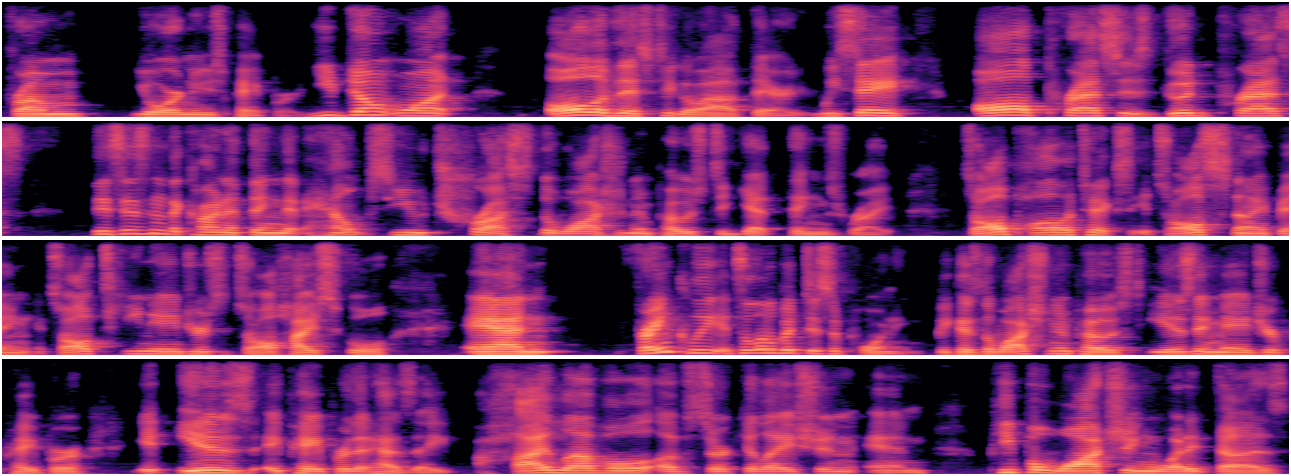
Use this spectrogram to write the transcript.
from your newspaper. You don't want all of this to go out there. We say all press is good press. This isn't the kind of thing that helps you trust the Washington Post to get things right. It's all politics, it's all sniping, it's all teenagers, it's all high school. And frankly, it's a little bit disappointing because the Washington Post is a major paper. It is a paper that has a high level of circulation and people watching what it does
